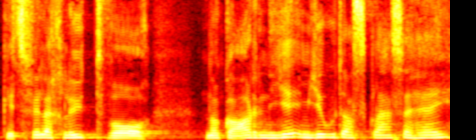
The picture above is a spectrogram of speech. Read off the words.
Gibt es vielleicht Leute, die noch gar nie im Judas gelesen haben?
